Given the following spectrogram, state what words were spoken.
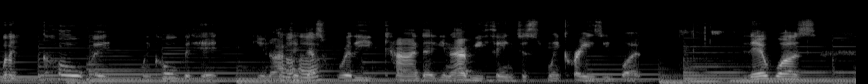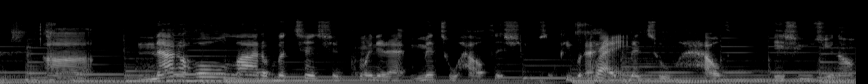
when COVID when COVID hit, you know, I uh-huh. think that's really kind of you know everything just went crazy. But there was uh, not a whole lot of attention pointed at mental health issues and people that right. had mental health issues. You know,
